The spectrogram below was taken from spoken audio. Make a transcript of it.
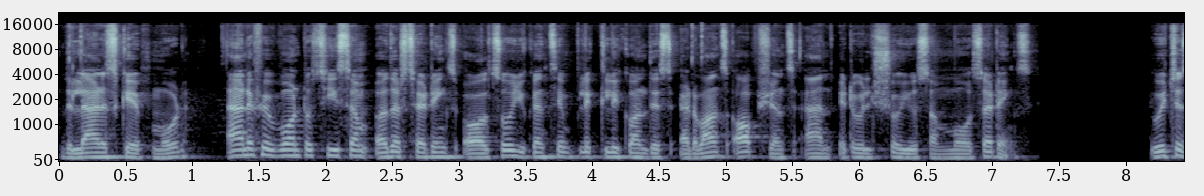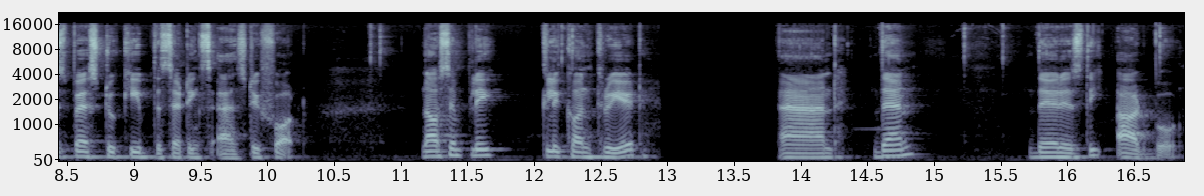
the landscape mode. And if you want to see some other settings also you can simply click on this advanced options and it will show you some more settings which is best to keep the settings as default. Now simply click on create and then there is the artboard.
